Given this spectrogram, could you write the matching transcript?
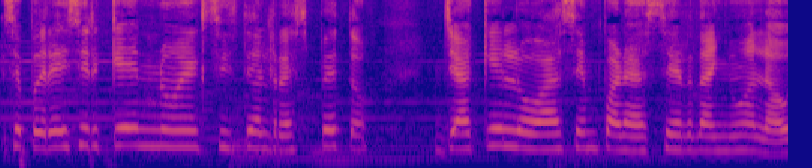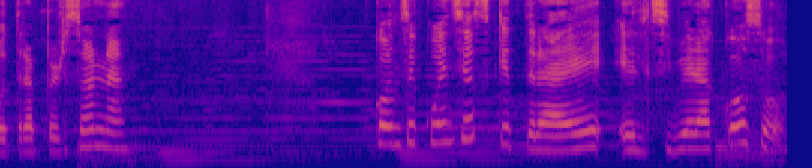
se podría decir que no existe el respeto, ya que lo hacen para hacer daño a la otra persona. Consecuencias que trae el ciberacoso.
